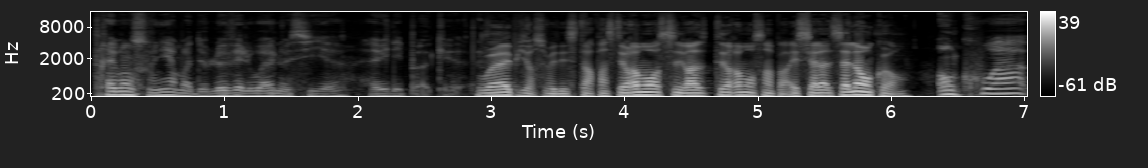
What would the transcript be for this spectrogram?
Très bon souvenir, moi, de Level One aussi, hein, à une époque. Ouais, et puis il recevait des stars. Enfin, c'était vraiment, c'était vraiment sympa. Et ça, l'a- ça l'est encore. En quoi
